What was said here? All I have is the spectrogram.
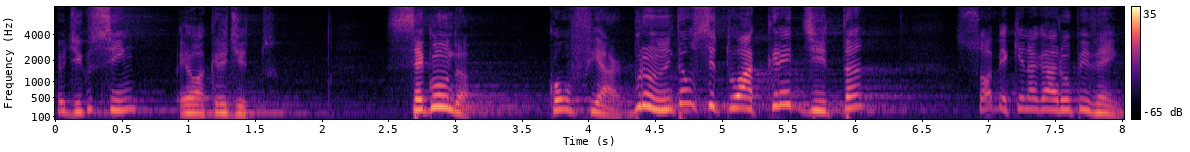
Eu digo sim, eu acredito. Segunda, confiar. Bruno, então se tu acredita, sobe aqui na garupa e vem.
